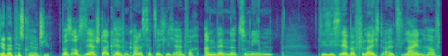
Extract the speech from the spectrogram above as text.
der WordPress-Community. Ja. Was auch sehr stark helfen kann, ist tatsächlich einfach Anwender zu nehmen, die sich selber vielleicht als laienhaft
